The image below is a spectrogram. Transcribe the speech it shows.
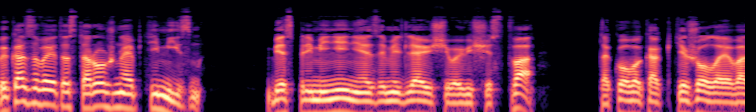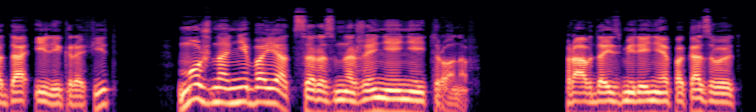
выказывает осторожный оптимизм. Без применения замедляющего вещества, такого как тяжелая вода или графит, можно не бояться размножения нейтронов. Правда, измерения показывают,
